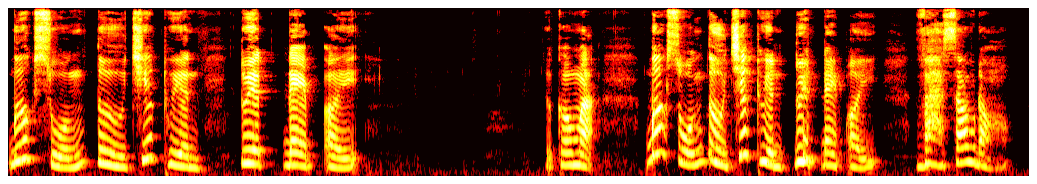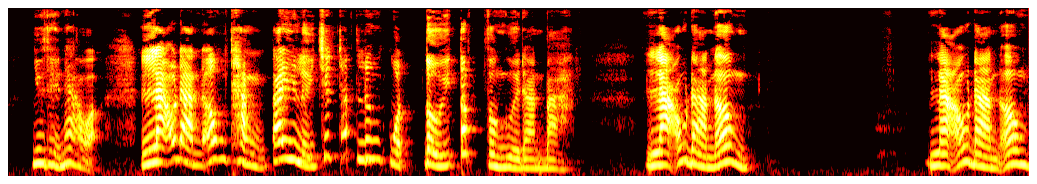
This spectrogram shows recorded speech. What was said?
bước xuống từ chiếc thuyền tuyệt đẹp ấy. Được không ạ? Bước xuống từ chiếc thuyền tuyệt đẹp ấy và sau đó như thế nào ạ? Lão đàn ông thẳng tay lấy chiếc thắt lưng cuột tới tấp vào người đàn bà. Lão đàn ông Lão đàn ông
